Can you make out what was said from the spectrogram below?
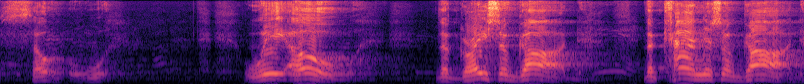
So we owe the grace of God, the kindness of God,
